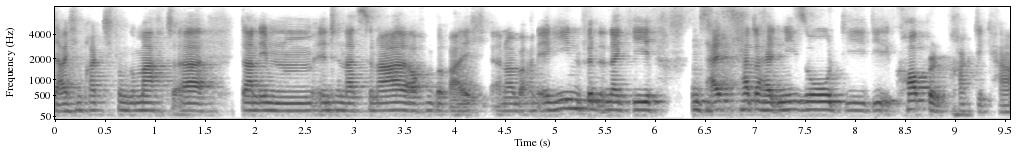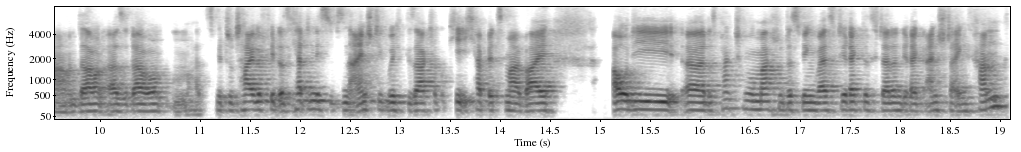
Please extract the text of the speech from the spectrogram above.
da habe ich ein Praktikum gemacht, äh, dann eben international auch im Bereich erneuerbaren Energien, Windenergie. Und das heißt, ich hatte halt nie so die, die Corporate-Praktika. Und da, also darum hat es mir total gefehlt. Also ich hatte nicht so diesen Einstieg, wo ich gesagt habe, okay, ich habe jetzt mal bei Audi äh, das Praktikum gemacht und deswegen weiß ich direkt, dass ich da dann direkt einsteigen kann.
